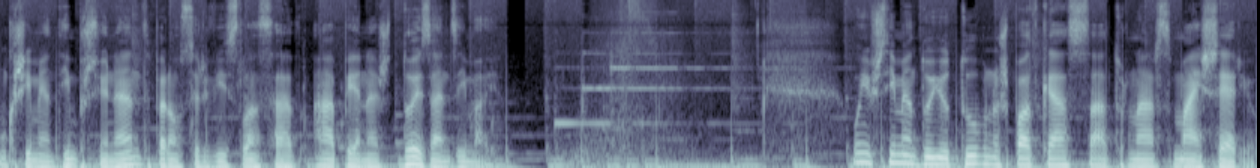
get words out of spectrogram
Um crescimento impressionante para um serviço lançado há apenas dois anos e meio. O investimento do YouTube nos podcasts está a tornar-se mais sério.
